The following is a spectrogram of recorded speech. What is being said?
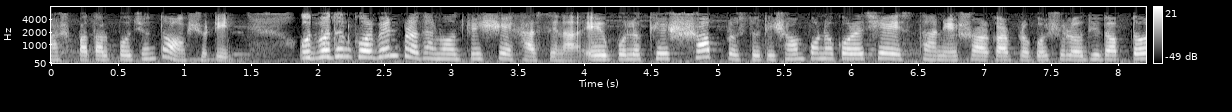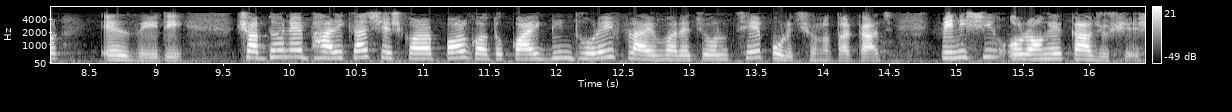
হাসপাতাল পর্যন্ত অংশটি। উদ্বোধন করবেন প্রধানমন্ত্রী শেখ হাসিনা। এ উপলক্ষে সব প্রস্তুতি সম্পন্ন করেছে স্থানীয় সরকার প্রকৌশল অধিদপ্তর, এলজেডি। সব ধরনের ভারী কাজ শেষ করার পর গত কয়েকদিন ধরেই ফ্লাইওভারে চলছে পরিচ্ছন্নতার কাজ। ফিনিশিং ও রঙের কাজও শেষ।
